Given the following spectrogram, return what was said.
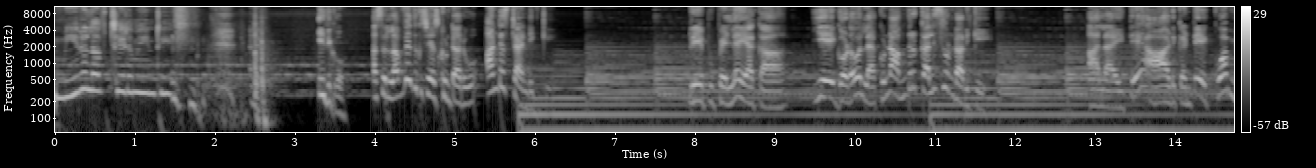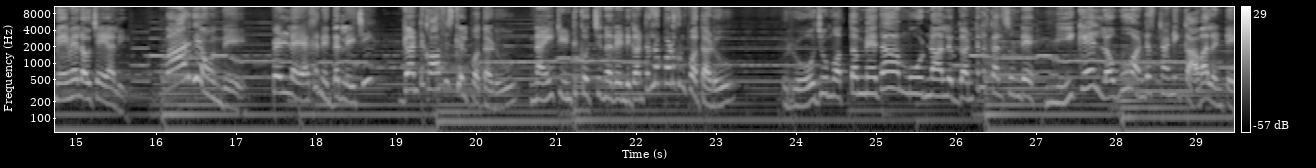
మీరు లవ్ చేయడం ఏంటి? ఇదిగో అసలు లవ్ ఎందుకు చేసుకుంటారు? అండర్స్టాండింగ్కి రేపు పెళ్ళయ్యాక ఏ గొడవ లేకుండా అందరూ కలిసి ఉండడానికి. అలా అయితే ఆడికంటే ఎక్కువ మేమే లవ్ చేయాలి. వాడిదే ఉంది. పెళ్ళయ్యాక నిద్ర లేచి గంటకు ఆఫీస్కి వెళ్ళిపోతాడు నైట్ ఇంటికి వచ్చిన రెండు గంటల్లో పడుకుని పోతాడు. రోజు మొత్తం మీద మూడు నాలుగు గంటలు కలిసి ఉండే మీకే లవ్ అండర్స్టాండింగ్ కావాలంటే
